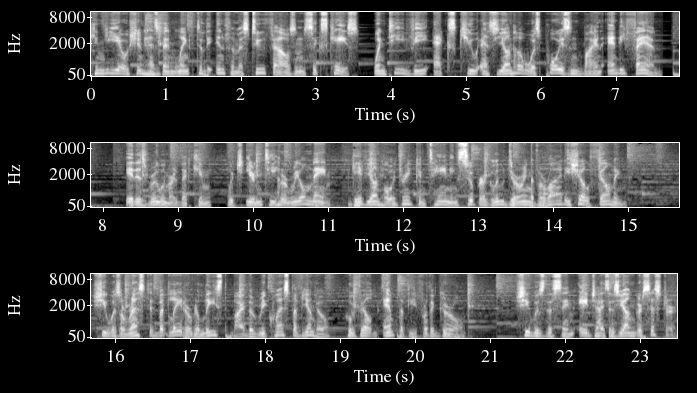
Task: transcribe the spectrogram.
Kim Yeoshin has been linked to the infamous 2006 case, when TVXQ's Yunho was poisoned by an anti-fan. It is rumored that Kim, which isn't her real name, gave Yunho a drink containing superglue during a variety show filming. She was arrested but later released by the request of Yunho, who felt empathy for the girl. She was the same age as his younger sister.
